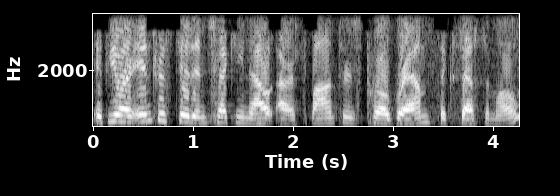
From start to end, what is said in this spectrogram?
If you are interested in checking out our sponsors program, Successimo,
